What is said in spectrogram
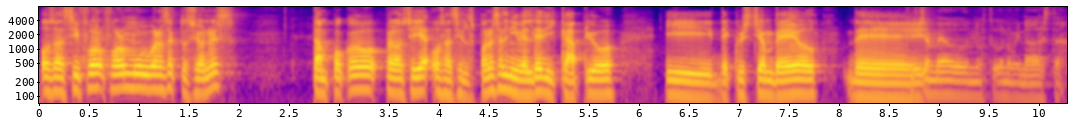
O sea, sí fue- fueron muy buenas actuaciones. Tampoco, pero sí, o sea, si los pones al nivel de DiCaprio y de Christian Bale, de. Christian Bale no estuvo nominado a esta.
